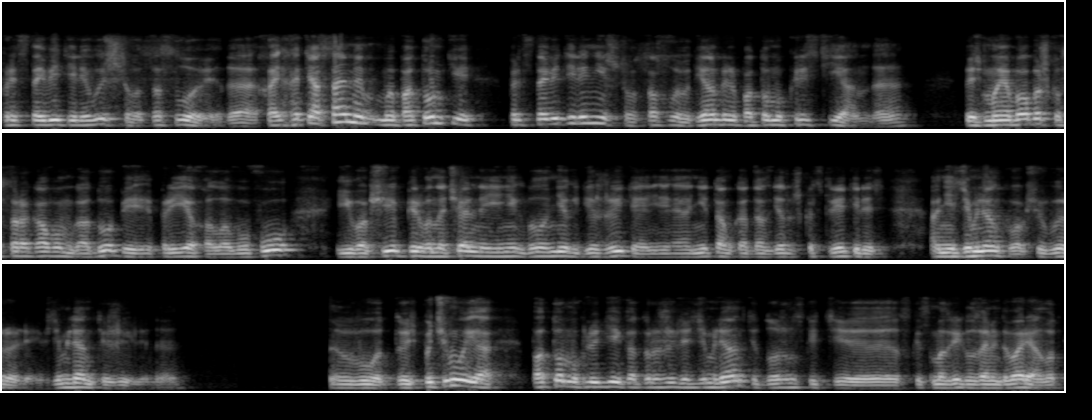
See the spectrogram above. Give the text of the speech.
представителей высшего сословия, да, хотя сами мы потомки представителей низшего сословия. Я, например, потомок крестьян, да. То есть моя бабушка в сороковом году приехала в Уфу, и вообще первоначально ей не было негде жить. Они, они там, когда с дедушкой встретились, они землянку вообще вырыли, в землянке жили, да. Вот, то есть почему я потомок людей, которые жили в землянке, должен сказать, э, сказать смотреть глазами дворян. Вот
